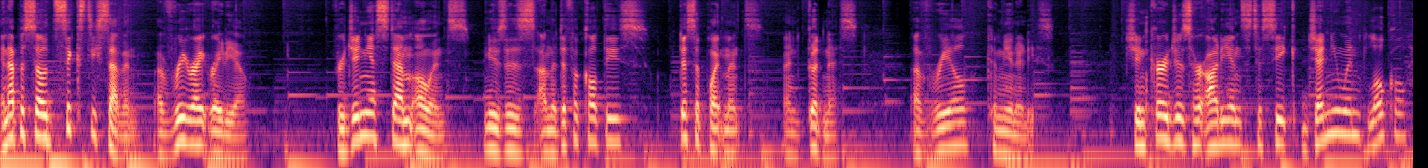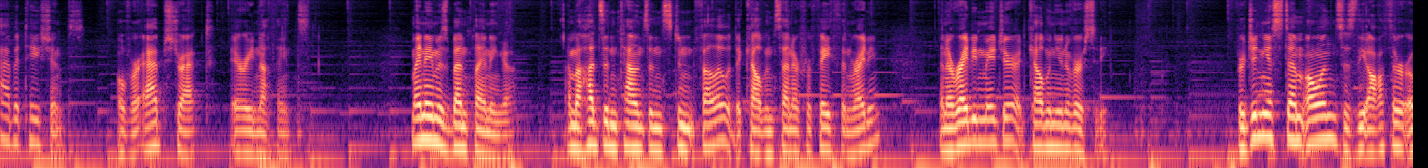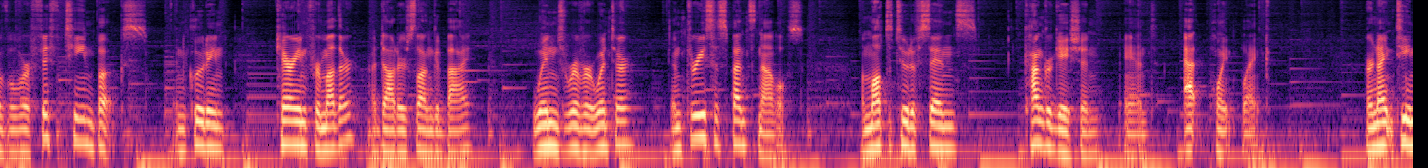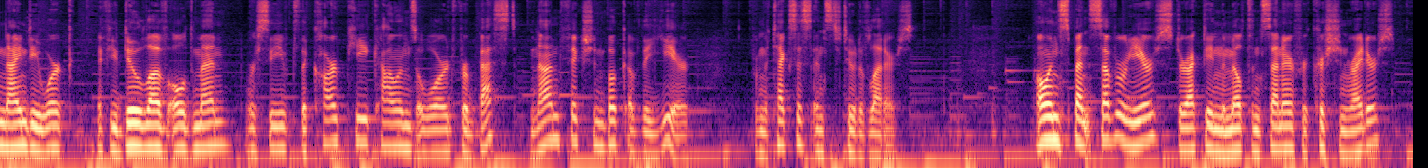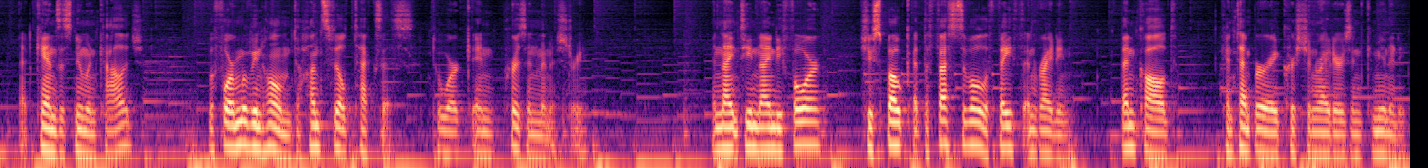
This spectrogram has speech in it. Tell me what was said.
In episode 67 of Rewrite Radio, Virginia Stem Owens muses on the difficulties, disappointments, and goodness of real communities. She encourages her audience to seek genuine local habitations over abstract, airy nothings. My name is Ben Planninga. I'm a Hudson Townsend Student Fellow at the Calvin Center for Faith and Writing and a writing major at Calvin University. Virginia Stem Owens is the author of over 15 books, including Caring for Mother, A Daughter's Long Goodbye, Wind River Winter, and three suspense novels A Multitude of Sins, Congregation, and At Point Blank. Her 1990 work, If You Do Love Old Men, received the Carr P. Collins Award for Best Nonfiction Book of the Year from the Texas Institute of Letters. Owens spent several years directing the Milton Center for Christian Writers at Kansas Newman College before moving home to Huntsville, Texas to work in prison ministry. In 1994, she spoke at the Festival of Faith and Writing, then called Contemporary Christian Writers in Community.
